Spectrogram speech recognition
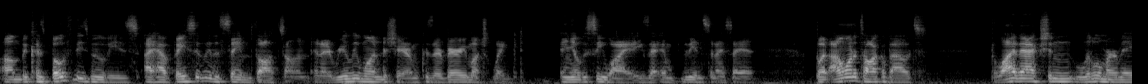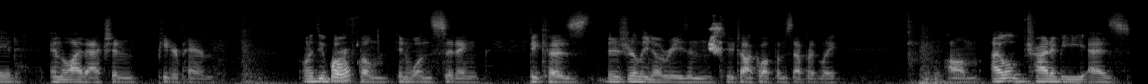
um, because both of these movies I have basically the same thoughts on, and I really wanted to share them because they're very much linked, and you'll see why exa- the instant I say it. But I want to talk about the live-action Little Mermaid and the live-action Peter Pan. I want to do both of them in one sitting because there's really no reason to talk about them separately. Um, I will try to be as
